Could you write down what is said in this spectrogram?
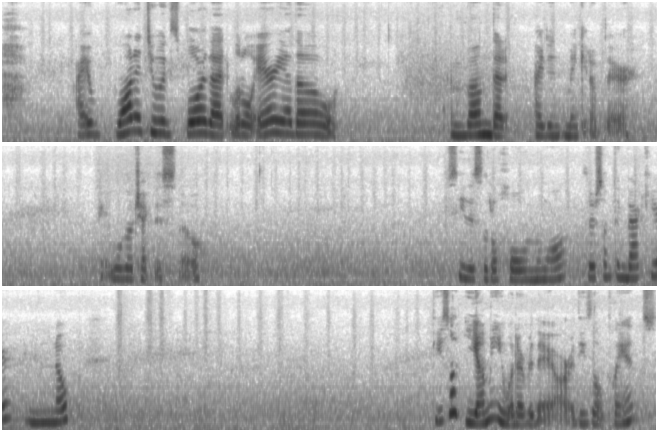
I wanted to explore that little area though. I'm bummed that I didn't make it up there. Okay, we'll go check this though. See this little hole in the wall? Is there something back here? Nope. These look yummy, whatever they are, these little plants.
